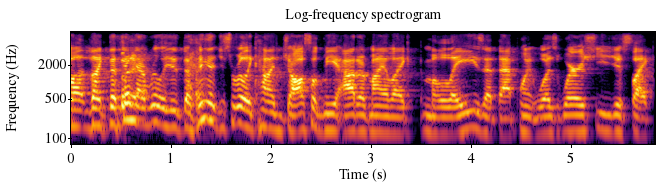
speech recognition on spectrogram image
But like the thing But- that really, the thing that just really kind of jostled me out of my like malaise at that point was where she just like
